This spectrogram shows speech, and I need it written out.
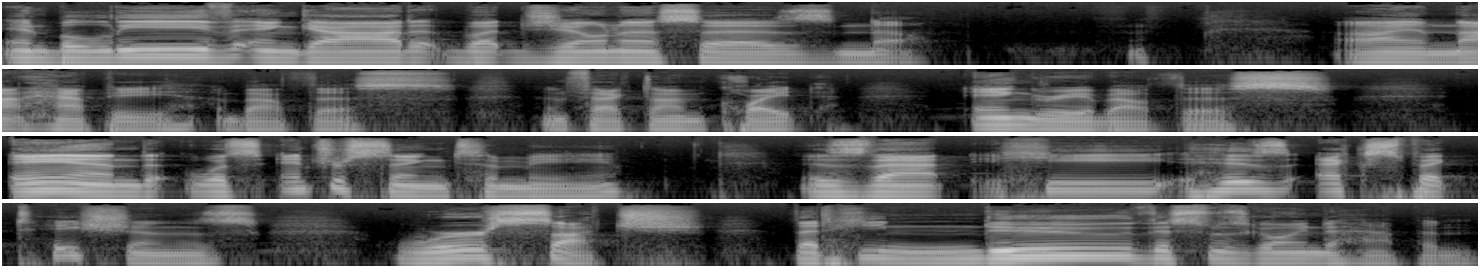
and believe in God, but Jonah says, No. I am not happy about this. In fact, I'm quite angry about this. And what's interesting to me is that he his expectations were such that he knew this was going to happen.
